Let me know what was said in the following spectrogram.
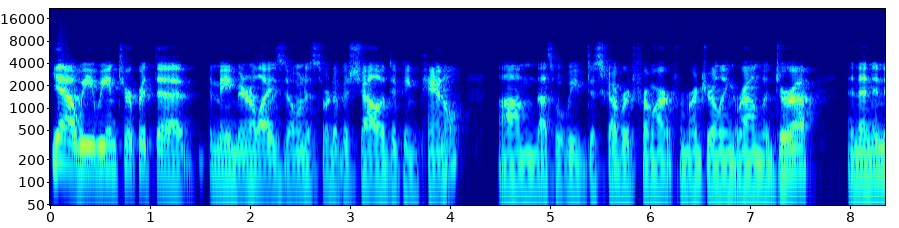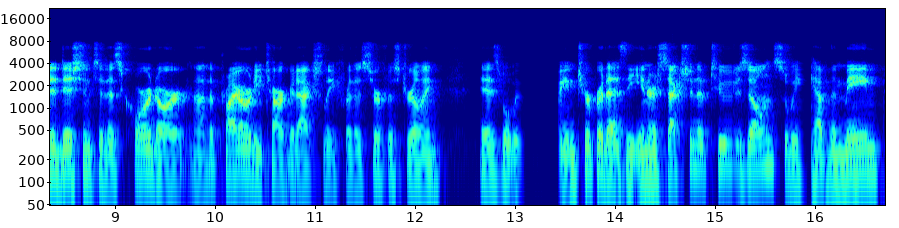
Yeah, we we interpret the the main mineralized zone as sort of a shallow dipping panel. Um, that's what we've discovered from our from our drilling around Ladura. And then in addition to this corridor, uh, the priority target actually for the surface drilling is what we, we interpret as the intersection of two zones. So we have the main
